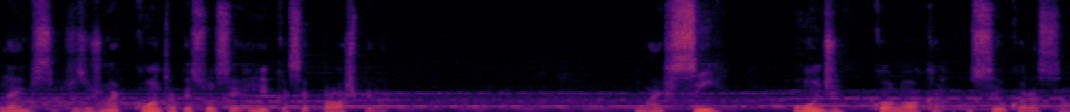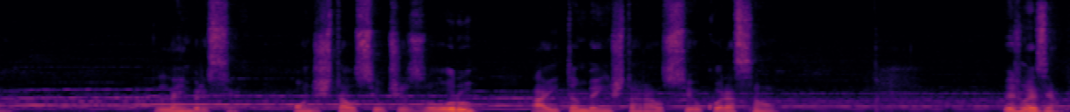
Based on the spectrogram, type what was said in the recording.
Lembre-se, Jesus não é contra a pessoa ser rica, ser próspera, mas sim onde coloca o seu coração. Lembre-se, onde está o seu tesouro, aí também estará o seu coração. Veja um exemplo.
